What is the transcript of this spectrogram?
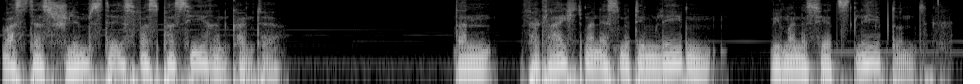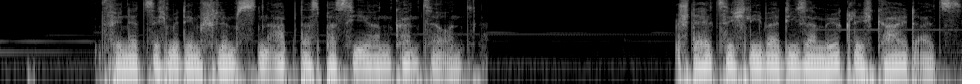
was das Schlimmste ist, was passieren könnte. Dann vergleicht man es mit dem Leben, wie man es jetzt lebt und findet sich mit dem Schlimmsten ab, das passieren könnte und stellt sich lieber dieser Möglichkeit, als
